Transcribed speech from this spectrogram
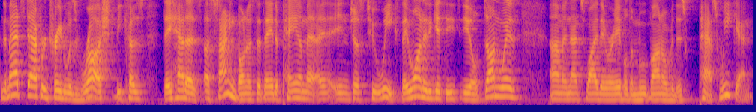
The Matt Stafford trade was rushed because they had a, a signing bonus that they had to pay him in just two weeks. They wanted to get the deal done with um, and that's why they were able to move on over this past weekend.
